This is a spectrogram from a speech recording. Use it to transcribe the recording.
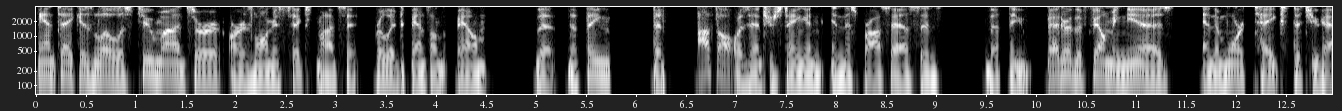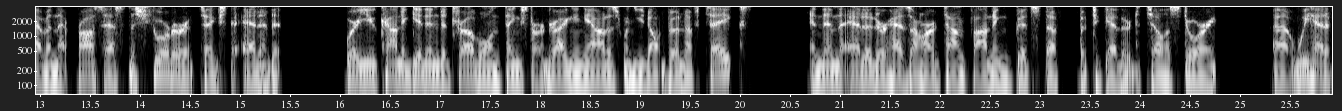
can take as little as two months or or as long as six months. It really depends on the film. The the thing that I thought was interesting in in this process is that the better the filming is and the more takes that you have in that process, the shorter it takes to edit it. Where you kind of get into trouble and things start dragging out is when you don't do enough takes. And then the editor has a hard time finding good stuff put together to tell a story. Uh, we had a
